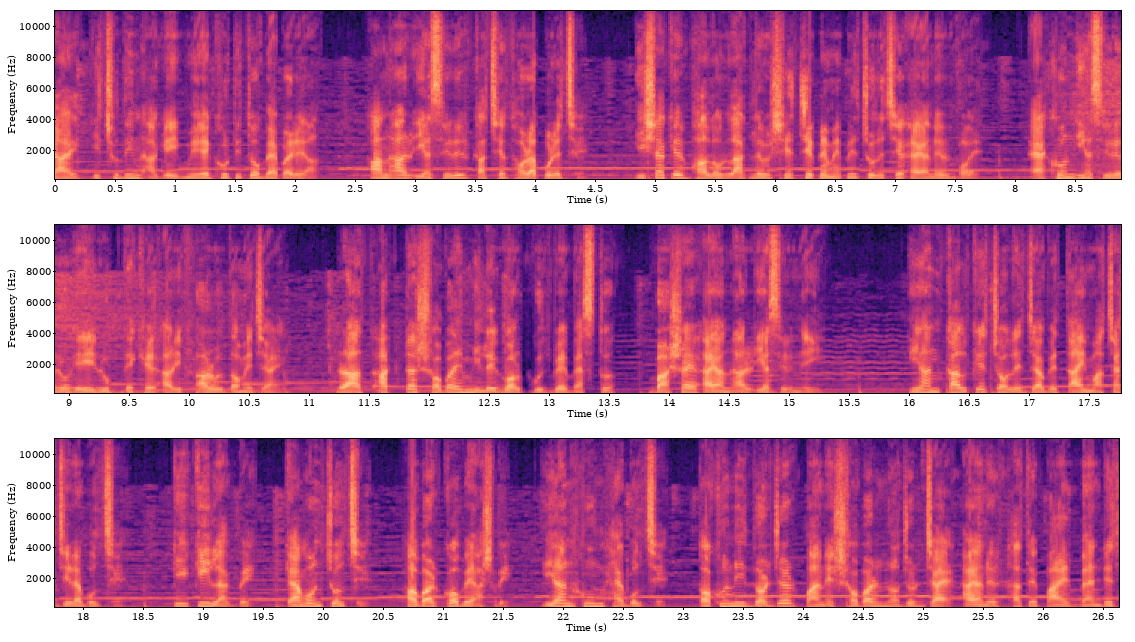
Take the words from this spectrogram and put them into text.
যায়, কিছুদিন আগেই মেয়ে ঘটিত ব্যাপারে আন আর ইয়াসিরের কাছে ধরা পড়েছে। ঈশাকে ভালো লাগলেও সে চেপে মেপে চলেছে আয়ানের ভয়ে। এখন ইয়াসিরেরও এই রূপ দেখে আরিফ আরও দমে যায়। রাত আটটা সবাই মিলে গল্প গুজবে ব্যস্ত, বাসায় আয়ান আর ইয়াসির নেই। ইয়ান কালকে চলে যাবে তাই মা চাচিরা বলছে, কি কি লাগবে? কেমন চলছে? আবার কবে আসবে? ইয়ান হুম হ্যাঁ বলছে। তখনই দরজার পানে সবার নজর যায় আয়ানের হাতে পায়ে ব্যান্ডেজ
